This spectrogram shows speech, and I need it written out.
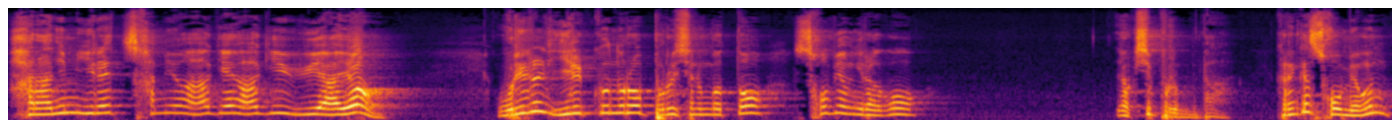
하나님 일에 참여하게 하기 위하여 우리를 일꾼으로 부르시는 것도 소명이라고 역시 부릅니다. 그러니까 소명은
